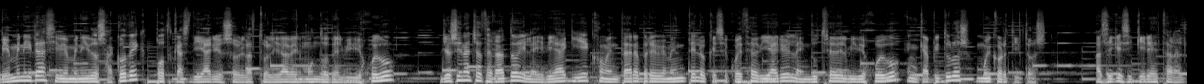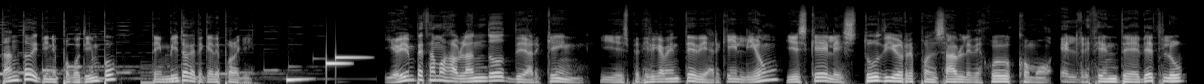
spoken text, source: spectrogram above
Bienvenidas y bienvenidos a Codec, podcast diario sobre la actualidad del mundo del videojuego. Yo soy Nacho Cerrato y la idea aquí es comentar brevemente lo que se cuece a diario en la industria del videojuego en capítulos muy cortitos. Así que si quieres estar al tanto y tienes poco tiempo, te invito a que te quedes por aquí. Y hoy empezamos hablando de Arkane, y específicamente de Arkane Lyon, y es que el estudio responsable de juegos como el reciente Deathloop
